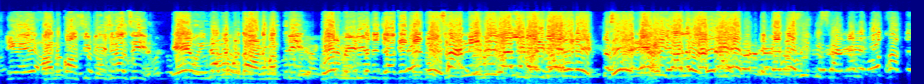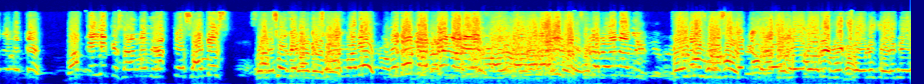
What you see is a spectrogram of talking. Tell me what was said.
ਕਿ ਇਹ ਅਨਕਨਸਟੀਟਿਊਸ਼ਨਲ ਸੀ ਇਹ ਇਹਨਾਂ ਦੇ ਪ੍ਰਧਾਨ ਮੰਤਰੀ ਫਿਰ ਮੀਡੀਆ ਤੇ ਜਾ ਕੇ ਕਹਿੰਦੇ ਕਿਸਾਨੀ ਦੀ ਗੱਲ ਕਰਦੇ ਨੇ ਇਹ ਇਹੀ ਗੱਲ ਕਰਦੇ ਇਹ ਕਹਿੰਦੇ ਅਸੀਂ ਕਿਸਾਨਾਂ ਦੇ ਬਹੁਤ ਹੱਕ ਦੇ ਵਿੱਚ ਹੈ। ਵਾਕਈ ਇਹ ਕਿਸਾਨਾਂ ਦੇ ਹੱਕ ਤੇ ਸਾਡੇ 700 ਜਿਹੜੇ ਕਿਸਾਨ ਮਰੇ ਇਹਦਾ ਕਰਕੇ ਮਰੇ ਬਿਲਕੁਲ ਬਿਲਕੁਲ ਜ਼ਿੰਮੇਵਾਰੀ ਫਿਕਸ ਹੋਣੀ ਚਾਹੀਦੀ ਹੈ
